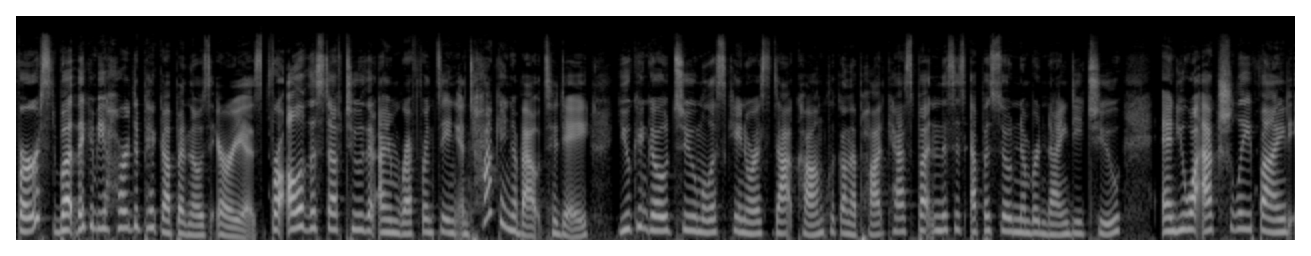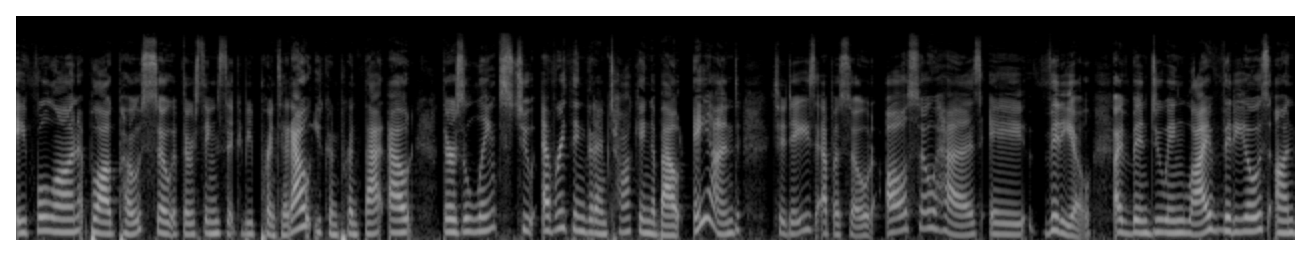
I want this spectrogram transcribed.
first, but they can be hard to pick up in those areas. For all of the stuff too that I'm referencing and talking about today, you can go to melissaknorris.com, click on the podcast button. This is episode number 92, and you will actually find a full on blog post. So if there's things that could be printed out, you can print that out. There's links to everything that I'm talking about, and today's episode also has a video. I've been doing live videos on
